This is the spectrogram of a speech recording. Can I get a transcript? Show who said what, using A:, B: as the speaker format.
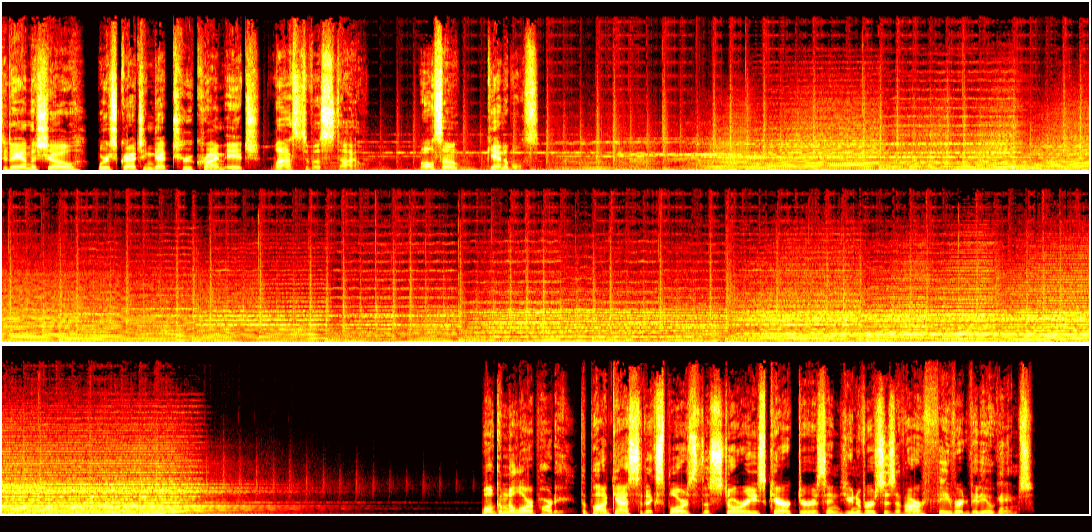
A: Today on the show, we're scratching that true crime itch, Last of Us style. Also, cannibals. Welcome to Lore Party, the podcast that explores the stories, characters, and universes of our favorite video games.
